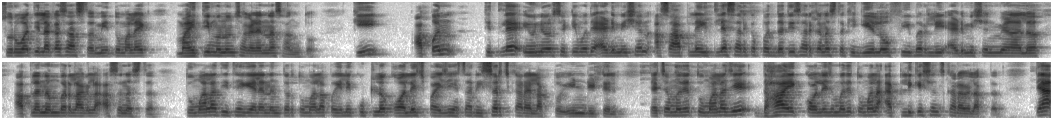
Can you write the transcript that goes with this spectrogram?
सुरुवातीला कसं असतं मी तुम्हाला एक माहिती म्हणून सगळ्यांना सांगतो की आपण तिथल्या युनिव्हर्सिटीमध्ये ॲडमिशन असं आपल्या इथल्यासारखं पद्धतीसारखं नसतं की गेलो फी भरली ॲडमिशन मिळालं आपला नंबर लागला असं नसतं. तुम्हाला तिथे गेल्यानंतर तुम्हाला पहिले कुठलं कॉलेज पाहिजे ह्याचा रिसर्च करायला लागतो इन डिटेल त्याच्यामध्ये तुम्हाला जे दहा एक कॉलेजमध्ये तुम्हाला ॲप्लिकेशन्स करावे लागतात. त्या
